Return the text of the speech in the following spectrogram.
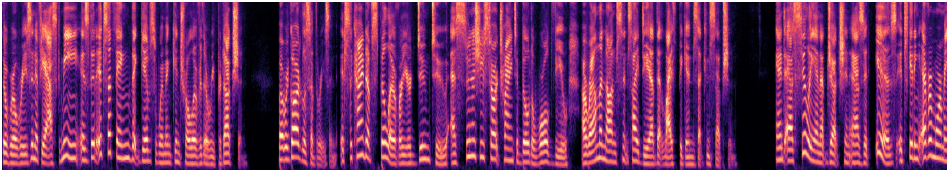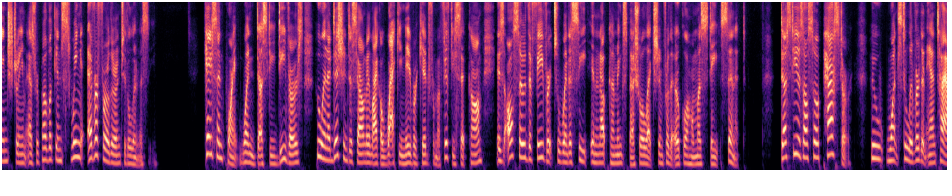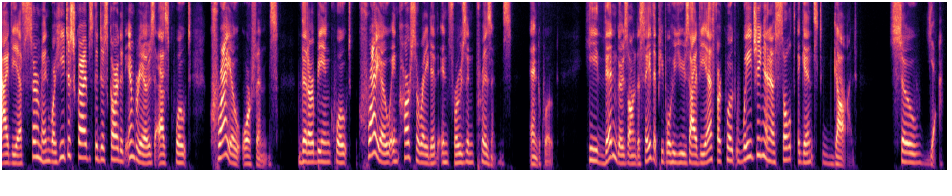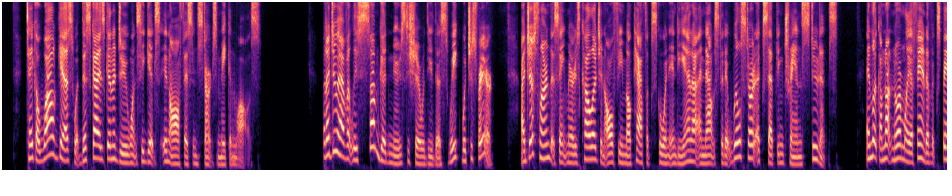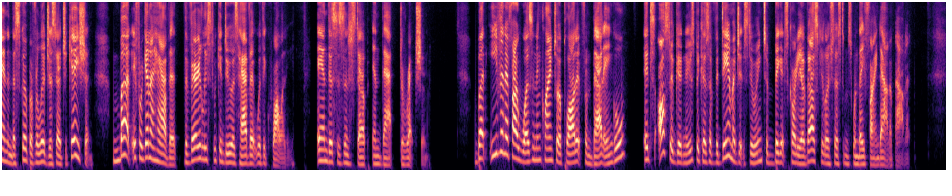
The real reason, if you ask me, is that it's a thing that gives women control over their reproduction. But regardless of the reason, it's the kind of spillover you're doomed to as soon as you start trying to build a worldview around the nonsense idea that life begins at conception. And as silly an objection as it is, it's getting ever more mainstream as Republicans swing ever further into the lunacy. Case in point, one Dusty Deevers, who, in addition to sounding like a wacky neighbor kid from a 50 sitcom, is also the favorite to win a seat in an upcoming special election for the Oklahoma State Senate. Dusty is also a pastor who once delivered an anti IVF sermon where he describes the discarded embryos as, quote, cryo orphans that are being, quote, cryo incarcerated in frozen prisons, end quote. He then goes on to say that people who use IVF are, quote, waging an assault against God. So, yeah, take a wild guess what this guy is going to do once he gets in office and starts making laws. But I do have at least some good news to share with you this week, which is rare. I just learned that St. Mary's College, an all female Catholic school in Indiana, announced that it will start accepting trans students. And look, I'm not normally a fan of expanding the scope of religious education, but if we're going to have it, the very least we can do is have it with equality. And this is a step in that direction. But even if I wasn't inclined to applaud it from that angle, it's also good news because of the damage it's doing to bigots' cardiovascular systems when they find out about it.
